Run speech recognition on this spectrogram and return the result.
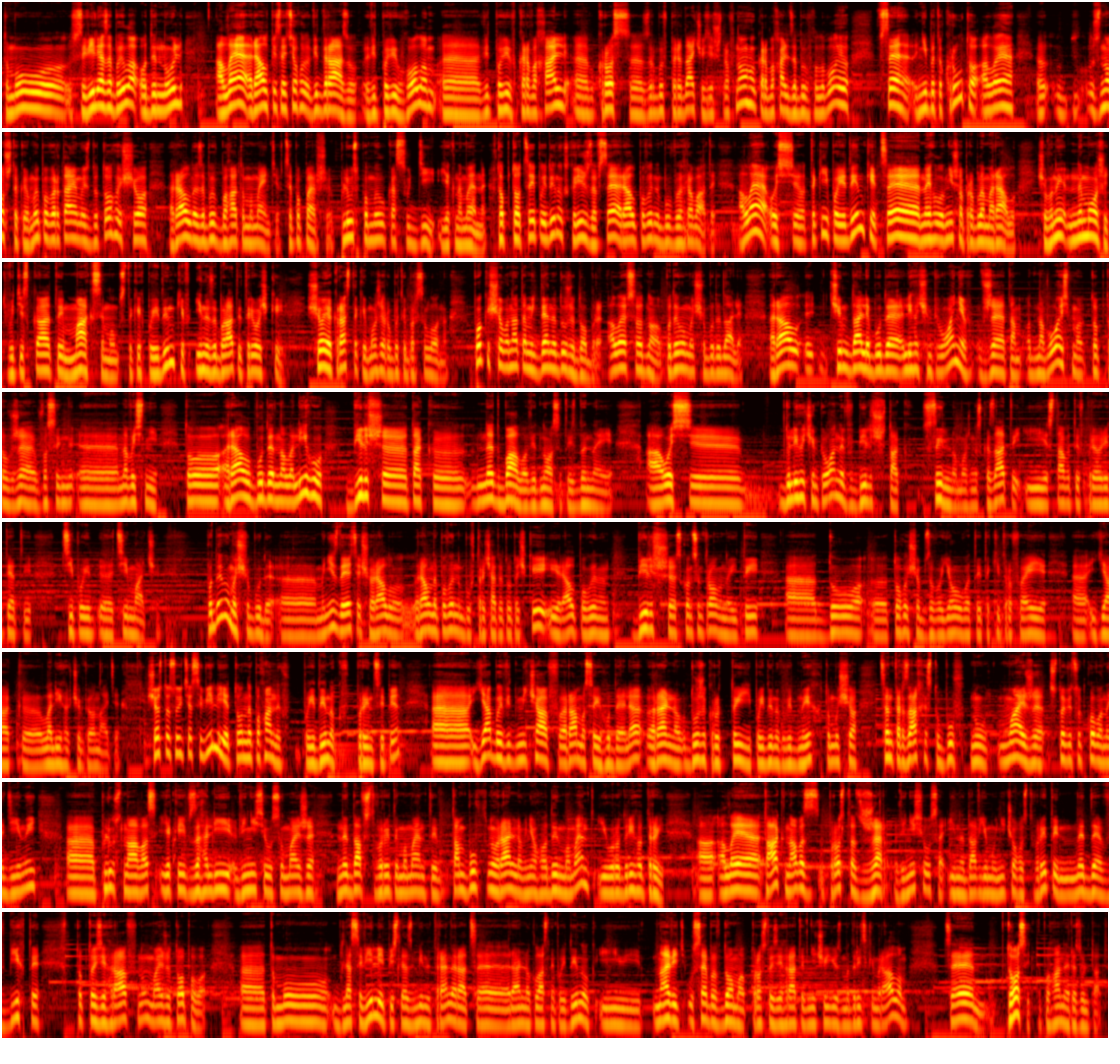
Тому Севілля забила 1-0. Але Реал після цього відразу відповів голом. Е, відповів Карвахаль. Е, Крос е, зробив передачу зі штрафного. Карвахаль забив головою. Все нібито круто, але знову ж таки, ми повертаємось до того, що Реал не забив багато моментів. Це по-перше, плюс помилка судді, як на мене. Тобто цей поєдинок, скоріш за все, Реал повинен був вигравати. Але ось такі поєдинки це найголовніша проблема Реалу, що вони не можуть витіскати випускати максимум з таких поєдинків і не забирати три очки, що якраз таки може робити Барселона. Поки що вона там йде не дуже добре, але все одно подивимося, що буде далі. Реал, е, чим далі буде Ліга Чемпіонів, вже там одна восьма, тобто вже восень, е, навесні, то Реал буде на Ла Лігу більш е, так недбало відноситись до неї. А ось до Ліги Чемпіонів більш так сильно можна сказати, і ставити в пріоритети ці е, ці матчі. Подивимося, що буде. Е, Мені здається, що Реалу Реал не повинен був втрачати тут очки, і Реал повинен більш сконцентровано йти Е, до того, щоб завойовувати такі трофеї, як Ла Ліга в чемпіонаті. Що стосується Севілії, то непоганий поєдинок, в принципі. Я би відмічав Рамоса і Гуделя. Реально дуже крутий поєдинок від них, тому що центр захисту був ну майже 100% надійний. Плюс Навас, який взагалі Вінісіусу майже не дав створити моменти. Там був ну реально в нього один момент, і у Родріго три. Але так, Навас просто зжер Вінісіуса і не дав йому нічого створити, не де вбігти. Тобто зіграв ну майже топово. Е, тому для Севілії після зміни тренера це реально класний поєдинок. І навіть у себе вдома просто зіграти в нічию з мадридським реалом це досить непоганий результат.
